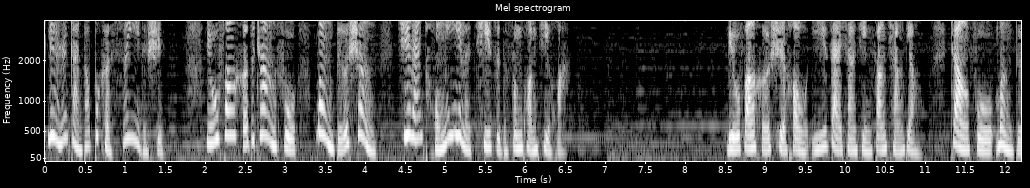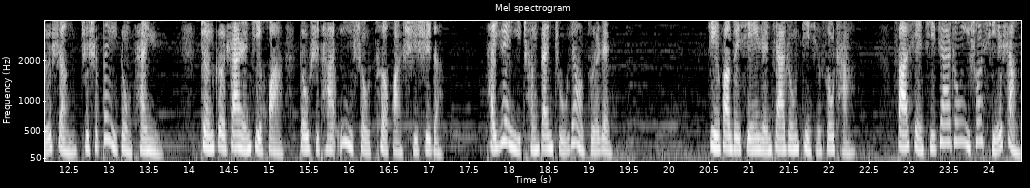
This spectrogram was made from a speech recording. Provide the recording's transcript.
令人感到不可思议的是，刘芳和的丈夫孟德胜居然同意了妻子的疯狂计划。刘芳和事后一再向警方强调，丈夫孟德胜只是被动参与，整个杀人计划都是她一手策划实施的，她愿意承担主要责任。警方对嫌疑人家中进行搜查，发现其家中一双鞋上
